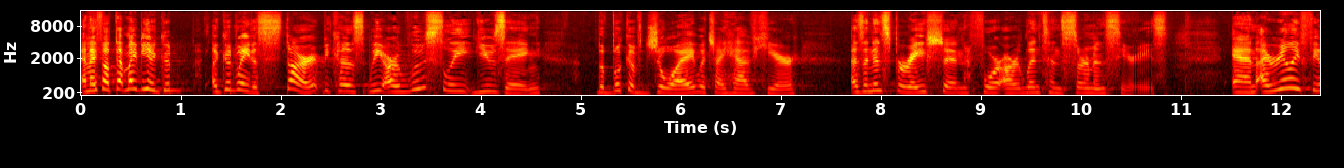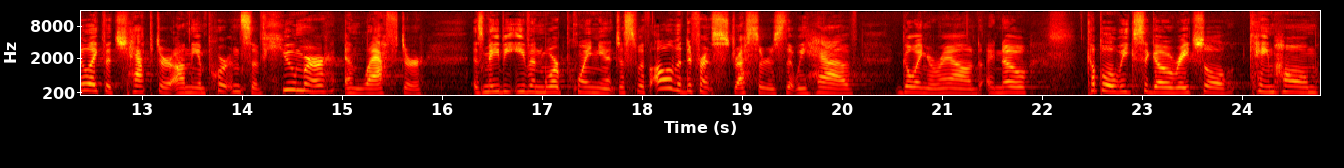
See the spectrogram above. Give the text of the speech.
And I thought that might be a good, a good way to start because we are loosely using the book of joy, which I have here, as an inspiration for our Lenten sermon series. And I really feel like the chapter on the importance of humor and laughter is maybe even more poignant just with all the different stressors that we have going around. I know a couple of weeks ago, Rachel came home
